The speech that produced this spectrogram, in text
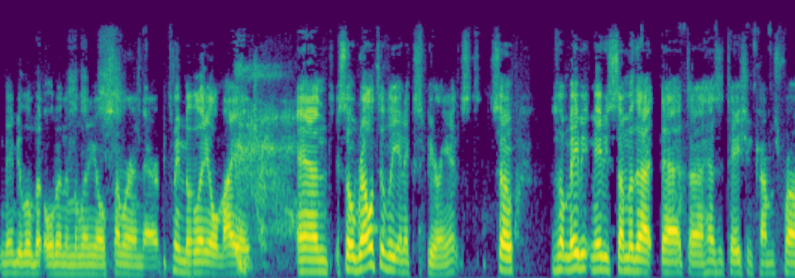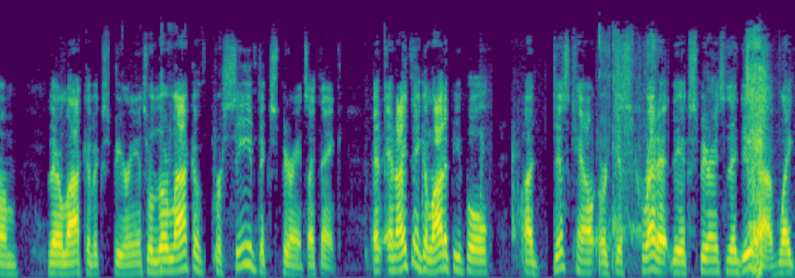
maybe a little bit older than millennial, somewhere in there, between millennial and my age, and so relatively inexperienced. So, so maybe maybe some of that that uh, hesitation comes from their lack of experience or their lack of perceived experience. I think, and and I think a lot of people uh, discount or discredit the experience they do have. Like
